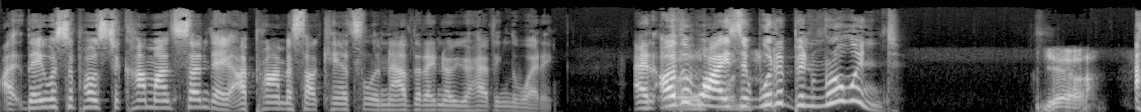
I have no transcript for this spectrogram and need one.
I, they were supposed to come on Sunday. I promise I'll cancel it now that I know you're having the wedding. And otherwise, it would have been ruined. Yeah.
